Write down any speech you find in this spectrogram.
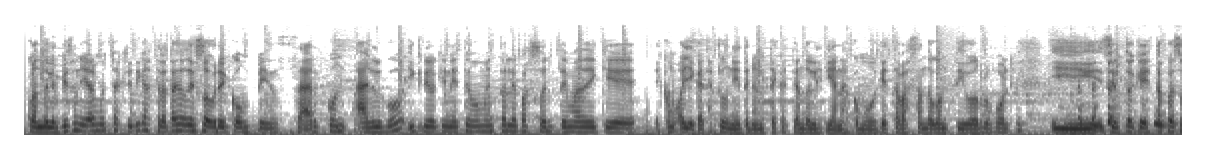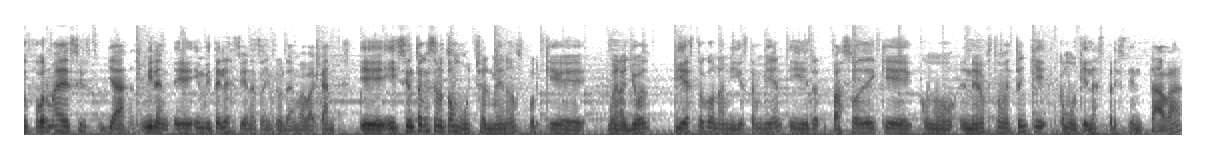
cuando le empiezan a llegar muchas críticas trata de sobrecompensar con algo y creo que en este momento le pasó el tema de que es como, oye, cachaste un hétero, no estés casteando lesbianas, como, ¿qué está pasando contigo, RuPaul? Y siento que esta fue su forma de decir, ya, miren, eh, invité lesbianas a mi programa, bacán. Eh, y siento que se notó mucho al menos porque, bueno, yo vi esto con amigos también y pasó de que como en este momento en que como que las presentaba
